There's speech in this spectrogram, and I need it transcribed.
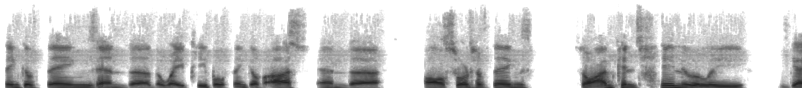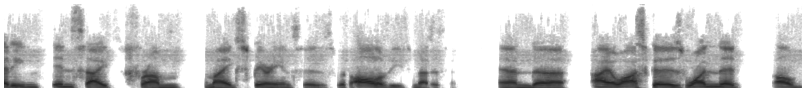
think of things, and uh, the way people think of us, and uh, all sorts of things. So I'm continually getting insights from my experiences with all of these medicines. And uh, ayahuasca is one that I'll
